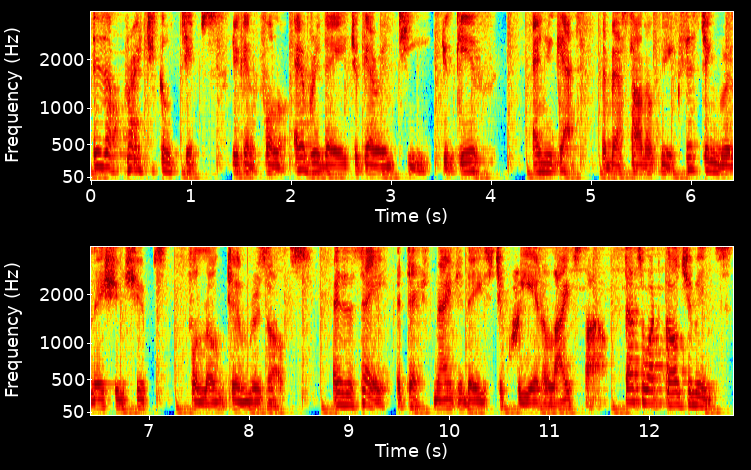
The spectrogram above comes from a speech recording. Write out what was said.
These are practical tips you can follow every day to guarantee you give and you get the best out of the existing relationships for long term results. As I say, it takes 90 days to create a lifestyle. That's what culture means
